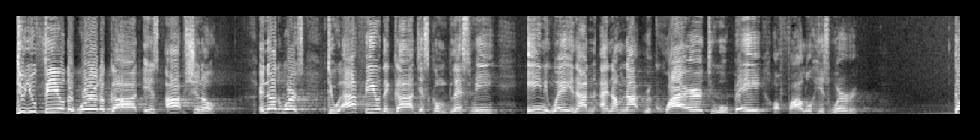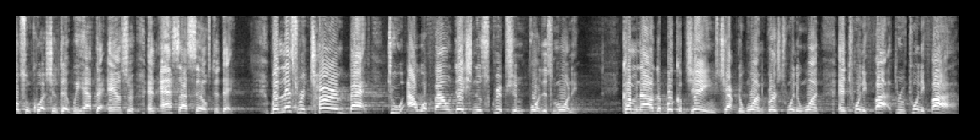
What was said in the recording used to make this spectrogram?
Do you feel the Word of God is optional? In other words, do I feel that God just gonna bless me anyway and, I, and I'm not required to obey or follow His Word? Those are some questions that we have to answer and ask ourselves today. But let's return back to our foundational scripture for this morning coming out of the book of James, chapter 1, verse 21 and 25 through 25.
